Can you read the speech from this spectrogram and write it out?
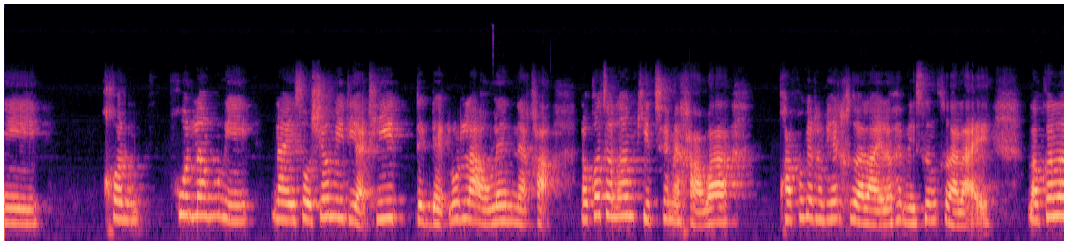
มีคนพูดเรื่องพวกนี้ในโซเชียลมีเดียที่เด็กๆรุ่นเราเล่นเนี่ยค่ะ เราก็จะเริ่มคิดใช่ไหมคะว่า ความพูดกันทางเพศคืออะไร แล้วเฟมินิซึมคืออะไร เราก็เล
